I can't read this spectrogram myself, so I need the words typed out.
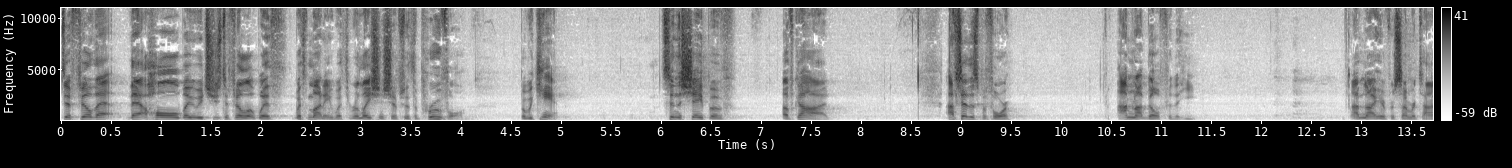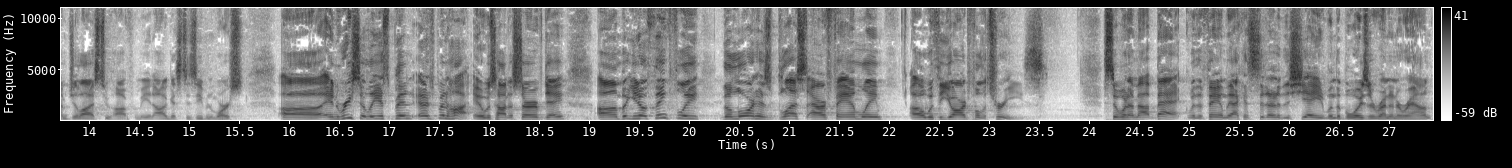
to fill that, that hole, maybe we choose to fill it with, with money, with relationships, with approval, but we can't. It's in the shape of, of God. I've said this before. I'm not built for the heat. I'm not here for summertime. July is too hot for me, and August is even worse. Uh, and recently, it's been it's been hot. It was hot a serve day, um, but you know, thankfully, the Lord has blessed our family uh, with a yard full of trees. So when I'm out back with the family, I can sit under the shade when the boys are running around.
